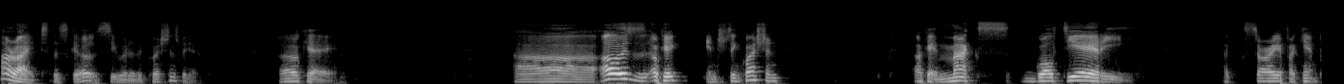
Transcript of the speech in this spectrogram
All right, let's go. see what other questions we have. Okay. Uh, oh, this is okay. Interesting question. Okay, Max Gualtieri. Sorry if I can't.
